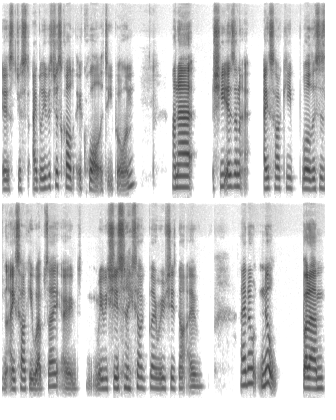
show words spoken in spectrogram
is just I believe it's just called Equality Poem, and uh, she is an ice hockey. Well, this is an ice hockey website. Or maybe she's an ice hockey player. Maybe she's not. I I don't know, but um,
